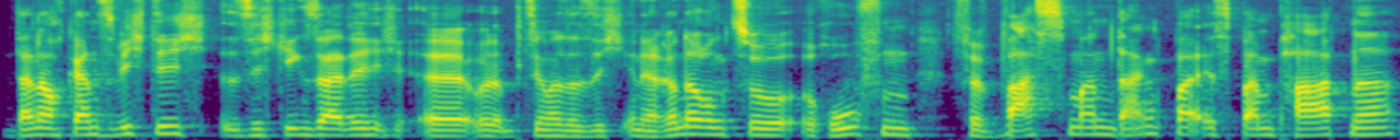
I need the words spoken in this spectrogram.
Dann auch ganz wichtig, sich gegenseitig äh, oder beziehungsweise sich in Erinnerung zu rufen, für was man dankbar ist beim Partner.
